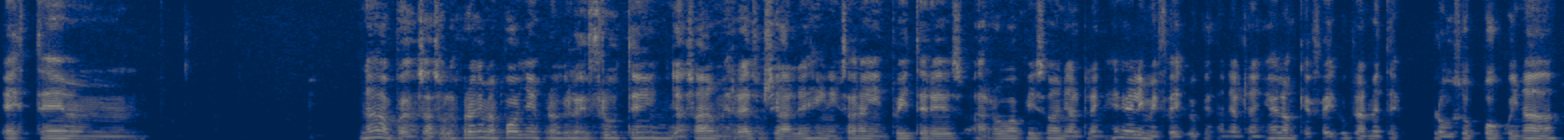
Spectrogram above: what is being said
Este. mm, Nada, pues, o sea, solo espero que me apoyen, espero que lo disfruten. Ya saben, mis redes sociales en Instagram y en Twitter es arroba piso Daniel Rengel y mi Facebook es Daniel Rengel, aunque Facebook realmente lo uso poco y nada.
